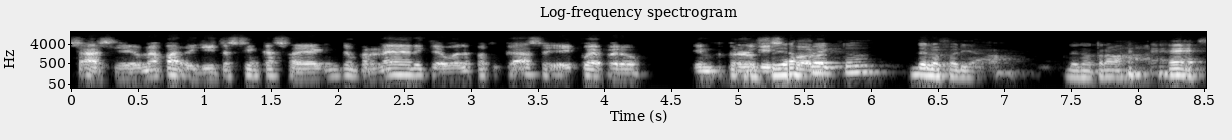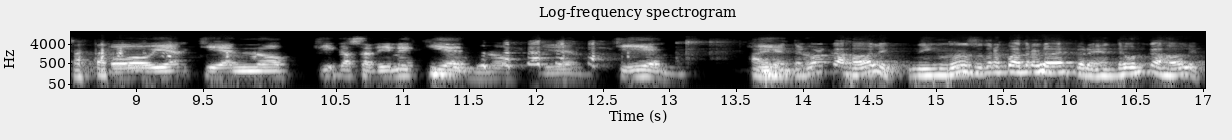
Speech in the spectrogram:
O sea, si hay una parrillita así en casa de alguien tempranero y te vuelves para tu casa y ahí fue, pero, pero lo que dice por afecto de los feriados, de no trabajar. obvia, ¿quién no? ¿Qui- O sea, dime quién no, quién, quién. Hay quién gente no? workaholic. Ninguno de nosotros cuatro lo es, pero hay gente workaholic.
